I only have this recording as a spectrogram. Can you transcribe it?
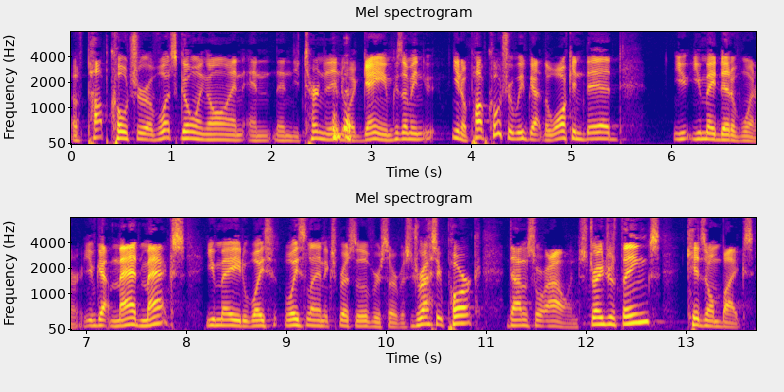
of pop culture of what's going on and then you turn it into a game because I mean you know pop culture we've got The Walking Dead You, you made Dead of Winter. You've got Mad Max. You made Waste, Wasteland Express Delivery Service. Jurassic Park, Dinosaur Island. Stranger Things, Kids on Bikes.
